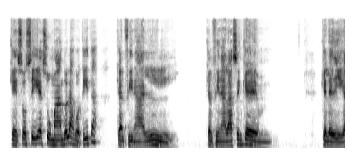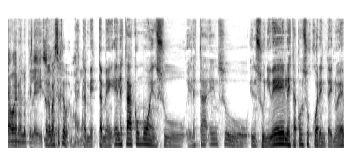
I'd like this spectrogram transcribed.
que, eso sigue sumando las gotitas que al final, que al final hacen que, que le diga, bueno, lo que le dice. Lo que pasa es que también, también, él está como en su, él está en su, en su nivel, está con sus 49,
